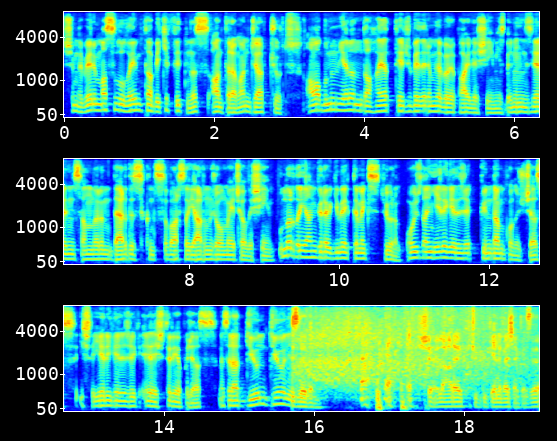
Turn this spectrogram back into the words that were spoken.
Şimdi benim asıl olayım tabii ki fitness, antrenman, cart curt. Ama bunun yanında hayat tecrübelerimi de böyle paylaşayım. Beni izleyen insanların derdi sıkıntısı varsa yardımcı olmaya çalışayım. Bunları da yan görev gibi eklemek istiyorum. O yüzden yeri gelecek gündem konuşacağız. İşte yeri gelecek eleştiri yapacağız. Mesela Dune Dune izledim. Şöyle araya küçük bir kelime şakası.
